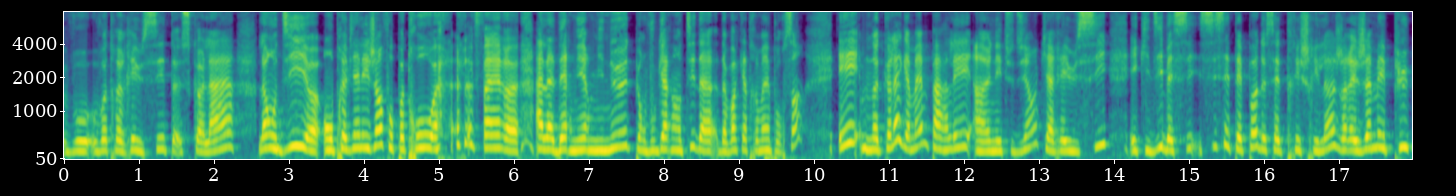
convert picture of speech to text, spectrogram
vos, votre réussite scolaire. Là, on dit, euh, on prévient les gens, faut pas trop le faire à la dernière minute, puis on vous garantit d'avoir 80%. Et notre collègue a même parlé à un étudiant qui a réussi et qui dit, ben si si c'était pas de cette tricherie-là, j'aurais jamais pu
